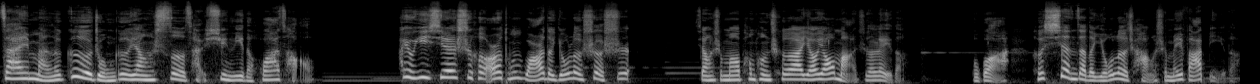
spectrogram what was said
栽满了各种各样、色彩绚丽的花草，还有一些适合儿童玩的游乐设施。像什么碰碰车啊、摇摇马之类的，不过啊，和现在的游乐场是没法比的。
